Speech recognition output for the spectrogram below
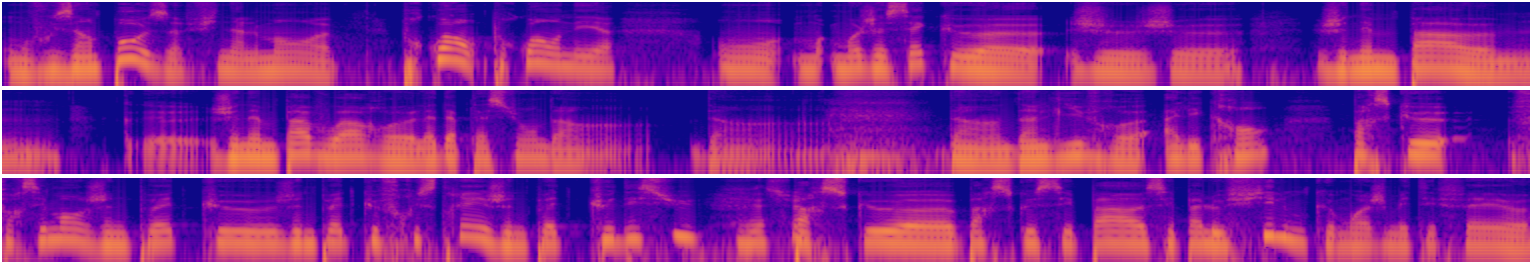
vous impose finalement. euh, Pourquoi, pourquoi on est. on- moi- je sais que euh, je, je, je n'aime pas. euh, euh, je n'aime pas voir euh, l'adaptation d'un, d'un, d'un, d'un livre à l'écran parce que forcément je ne peux être que je ne peux être que frustrée je ne peux être que déçue. Parce que euh, parce que c'est pas c'est pas le film que moi je m'étais fait euh,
